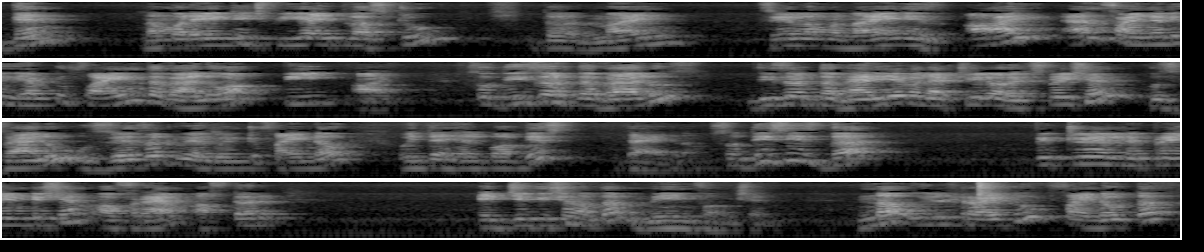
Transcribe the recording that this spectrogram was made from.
Then Number 8 is pi plus 2. The 9, serial number 9 is i. And finally, we have to find the value of pi. So, these are the values. These are the variable actually or expression whose value, whose result we are going to find out with the help of this diagram. So, this is the pictorial representation of RAM after execution of the main function. Now, we will try to find out the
